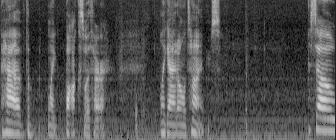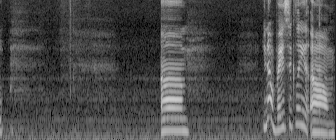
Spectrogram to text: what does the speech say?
have the like box with her like at all times so um you know, basically, um,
